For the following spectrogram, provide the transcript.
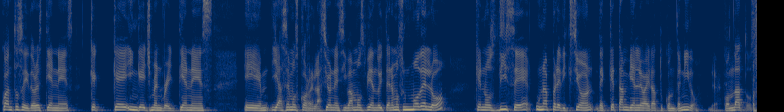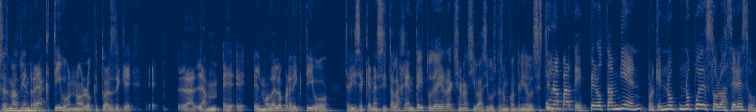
cuántos seguidores tienes, qué, qué engagement rate tienes, eh, y hacemos correlaciones y vamos viendo y tenemos un modelo que nos dice una predicción de qué tan bien le va a ir a tu contenido con datos. O sea, es más bien reactivo, ¿no? Lo que tú haces de que eh, la- la- eh, eh, el modelo predictivo te dice qué necesita la gente y tú de ahí reaccionas y vas y buscas un contenido de ese estilo. Una parte, pero también, porque no, no puedes solo hacer eso.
